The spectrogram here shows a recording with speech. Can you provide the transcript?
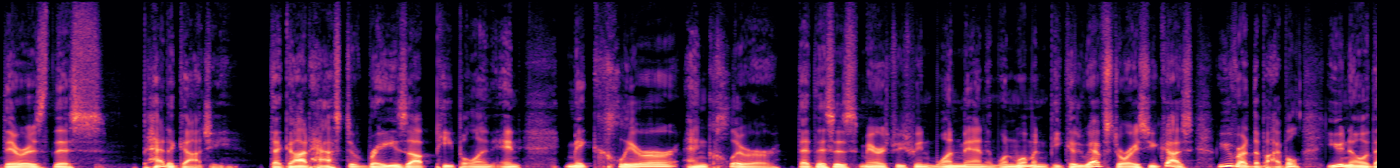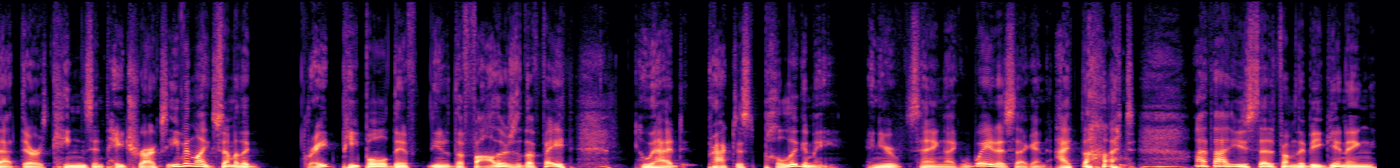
there is this pedagogy that God has to raise up people and, and make clearer and clearer that this is marriage between one man and one woman. Because we have stories, you guys, you've read the Bible, you know that there are kings and patriarchs, even like some of the great people, the you know the fathers of the faith, who had practiced polygamy. And you're saying like, wait a second, I thought, I thought you said from the beginning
